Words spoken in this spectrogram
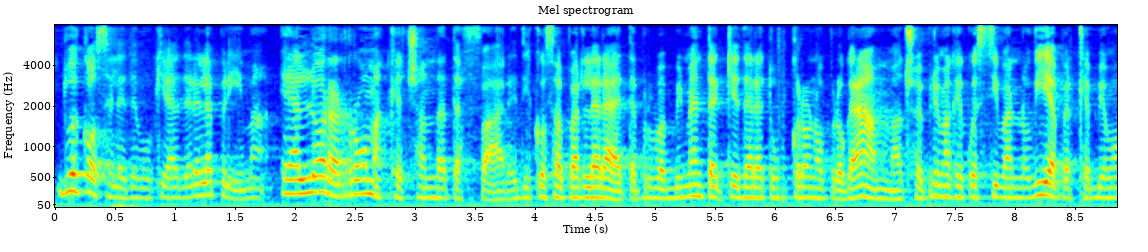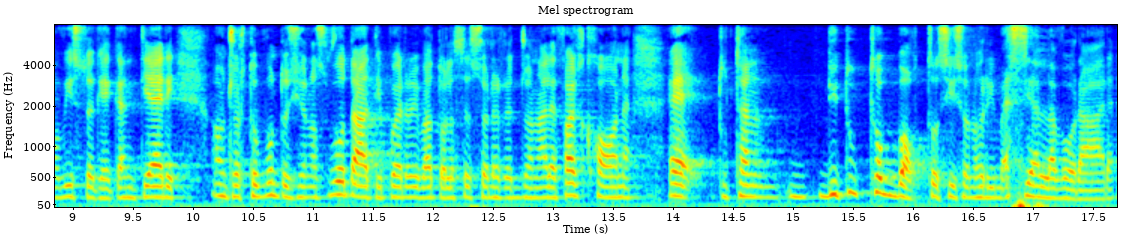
Due cose le devo chiedere. La prima, è allora a Roma che ci andate a fare? Di cosa parlerete? Probabilmente chiederete un cronoprogramma, cioè prima che questi vanno via perché abbiamo visto che i cantieri a un certo punto si sono svuotati, poi è arrivato l'assessore regionale Falcone e tutta, di tutto botto si sono rimessi a lavorare.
